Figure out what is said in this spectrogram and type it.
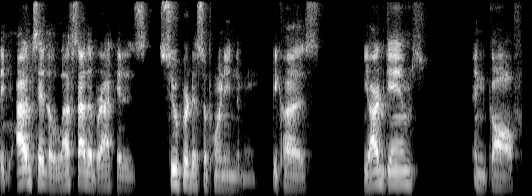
Like I would say the left side of the bracket is super disappointing to me because yard games and golf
